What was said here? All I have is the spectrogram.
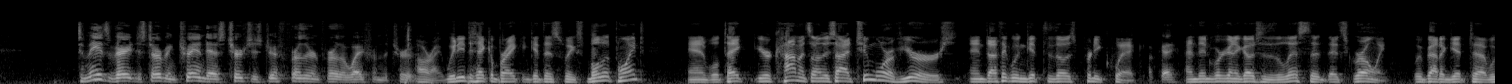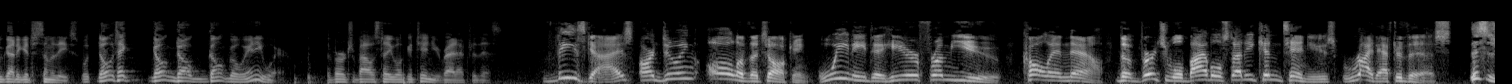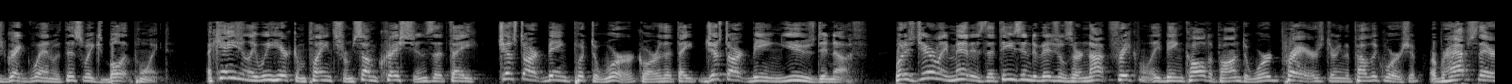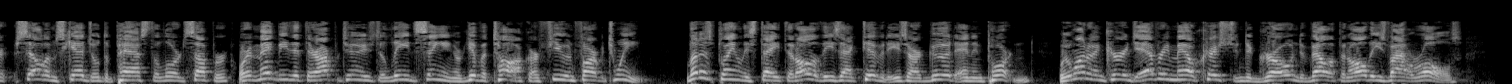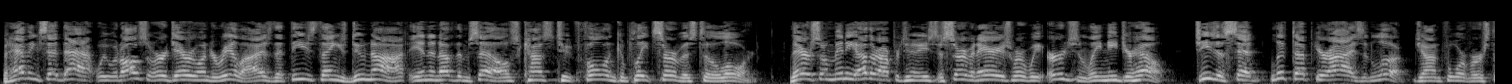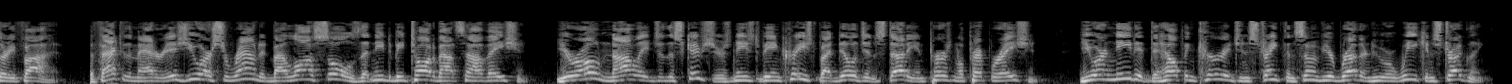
to me it's a very disturbing trend as churches drift further and further away from the truth. All right, we need to take a break and get this week's bullet point, and we'll take your comments on the side. Two more of yours, and I think we can get to those pretty quick. Okay. And then we're going to go to the list that, that's growing. We've got to get uh, we've got to get to some of these. Don't take don't don't don't go anywhere. The virtual Bible study will continue right after this. These guys are doing all of the talking. We need to hear from you. Call in now. The virtual Bible study continues right after this. This is Greg Gwin with this week's bullet point. Occasionally we hear complaints from some Christians that they just aren't being put to work or that they just aren't being used enough. What is generally meant is that these individuals are not frequently being called upon to word prayers during the public worship, or perhaps they're seldom scheduled to pass the Lord's Supper, or it may be that their opportunities to lead singing or give a talk are few and far between. Let us plainly state that all of these activities are good and important. We want to encourage every male Christian to grow and develop in all these vital roles. But having said that, we would also urge everyone to realize that these things do not, in and of themselves, constitute full and complete service to the Lord. There are so many other opportunities to serve in areas where we urgently need your help. Jesus said, lift up your eyes and look, John 4 verse 35. The fact of the matter is you are surrounded by lost souls that need to be taught about salvation. Your own knowledge of the scriptures needs to be increased by diligent study and personal preparation. You are needed to help encourage and strengthen some of your brethren who are weak and struggling.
